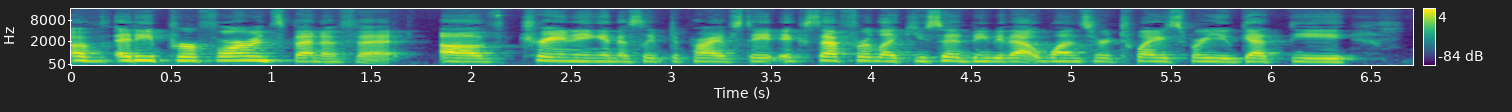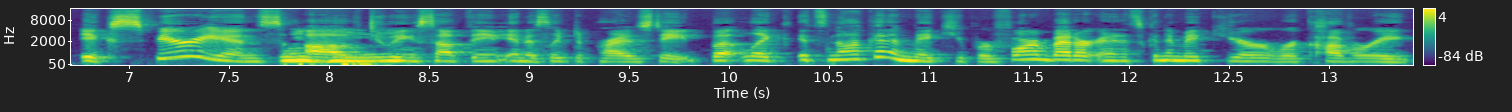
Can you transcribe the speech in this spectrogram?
of any performance benefit of training in a sleep deprived state except for like you said maybe that once or twice where you get the experience mm-hmm. of doing something in a sleep deprived state. But like it's not going to make you perform better and it's going to make your recovery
